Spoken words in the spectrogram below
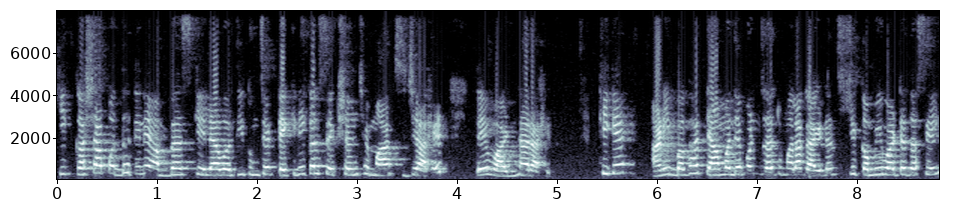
की कशा पद्धतीने अभ्यास केल्यावरती तुमचे टेक्निकल सेक्शनचे मार्क्स जे आहेत ते वाढणार आहेत. ठीक आहे? आणि बघा त्यामध्ये पण जर तुम्हाला गायडन्सची कमी वाटत असेल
